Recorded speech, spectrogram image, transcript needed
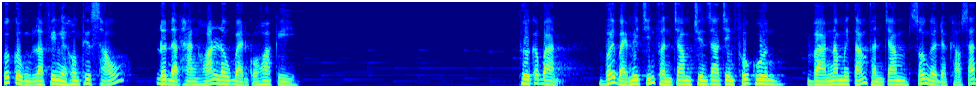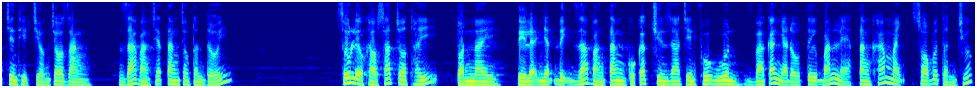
Cuối cùng là phiên ngày hôm thứ Sáu đơn đặt hàng hóa lâu bền của Hoa Kỳ. Thưa các bạn, với 79% chuyên gia trên phố Wall và 58% số người được khảo sát trên thị trường cho rằng giá vàng sẽ tăng trong tuần tới. Số liệu khảo sát cho thấy tuần này tỷ lệ nhận định giá vàng tăng của các chuyên gia trên phố Wall và các nhà đầu tư bán lẻ tăng khá mạnh so với tuần trước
